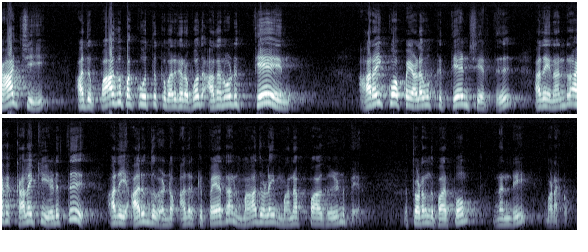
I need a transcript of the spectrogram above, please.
காய்ச்சி அது பாகு பக்குவத்துக்கு வருகிற போது அதனோடு தேன் அரைக்கோப்பை அளவுக்கு தேன் சேர்த்து அதை நன்றாக கலக்கி எடுத்து அதை அருந்து வேண்டும். அதற்கு பெயர் தான் மாதுளை மணப்பாகுன்னு பெயர் தொடர்ந்து பார்ப்போம். நன்றி வணக்கம்.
